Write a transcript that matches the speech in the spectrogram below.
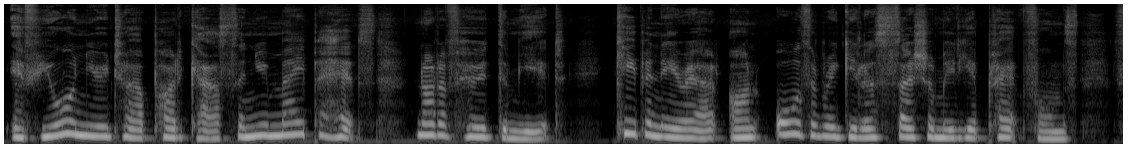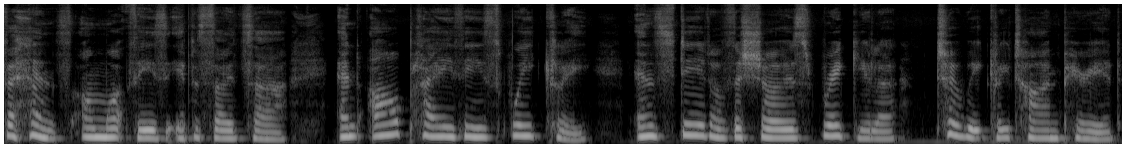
If you're new to our podcast, then you may perhaps not have heard them yet. Keep an ear out on all the regular social media platforms for hints on what these episodes are, and I'll play these weekly instead of the show's regular two weekly time period.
